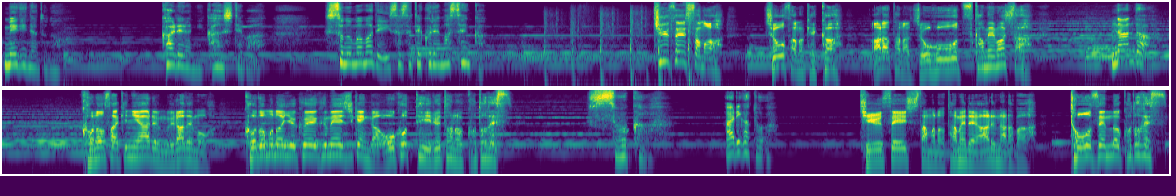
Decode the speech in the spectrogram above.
メディナ殿彼らに関してはそのままでいさせてくれませんか？救世主様調査の結果新たな情報をつかめました。なんだ？この先にある村でも子供の行方不明事件が起こっているとのことです。そうか。ありがとう。救世主様のためであるならば当然のことです。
